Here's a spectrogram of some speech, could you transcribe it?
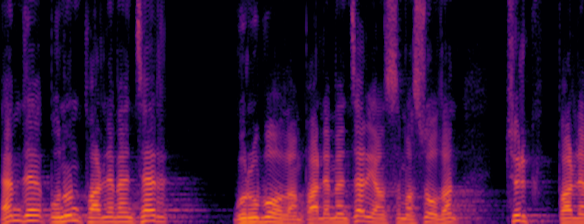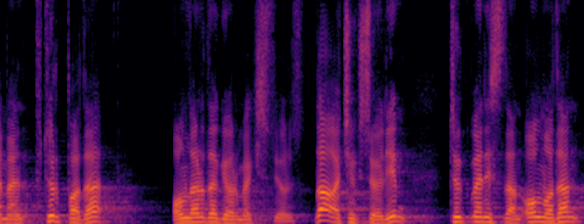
hem de bunun parlamenter grubu olan, parlamenter yansıması olan Türk parlament Türkpa'da onları da görmek istiyoruz. Daha açık söyleyeyim, Türkmenistan olmadan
